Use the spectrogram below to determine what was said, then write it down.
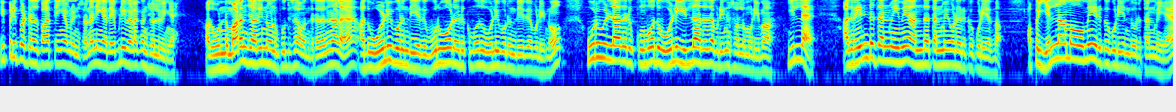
இப்படிப்பட்டது பார்த்தீங்க அப்படின்னு சொன்னால் நீங்கள் அதை எப்படி விளக்கம் சொல்லுவீங்க அது ஒன்று மறைஞ்சாலும் இன்னொன்று புதுசாக வந்துடுது. அதனால் அது ஒளி பொருந்தியது. உருவோடு இருக்கும்போது ஒளி பொருந்தியது அப்படின்னும். உருவு இல்லாத இருக்கும்போது ஒளி இல்லாதது அப்படின்னு சொல்ல முடியுமா? இல்லை. அது ரெண்டு தன்மையுமே அந்த தன்மையோடு இருக்கக்கூடியது தான் அப்போ எல்லாமாவுமே இருக்கக்கூடிய இந்த ஒரு தன்மையை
